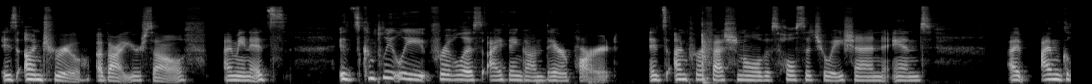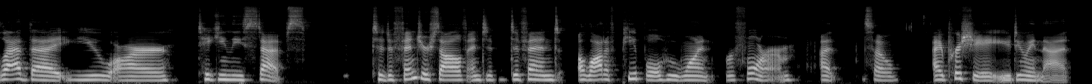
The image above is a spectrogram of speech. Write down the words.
is untrue about yourself. I mean it's it's completely frivolous i think on their part. It's unprofessional this whole situation and I, I'm glad that you are taking these steps to defend yourself and to defend a lot of people who want reform. Uh, so I appreciate you doing that.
